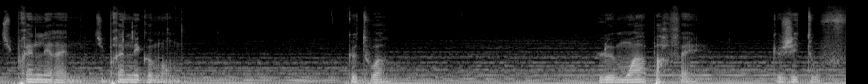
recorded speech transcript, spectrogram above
tu prennes les rênes, tu prennes les commandes. Que toi, le moi parfait, que j'étouffe,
